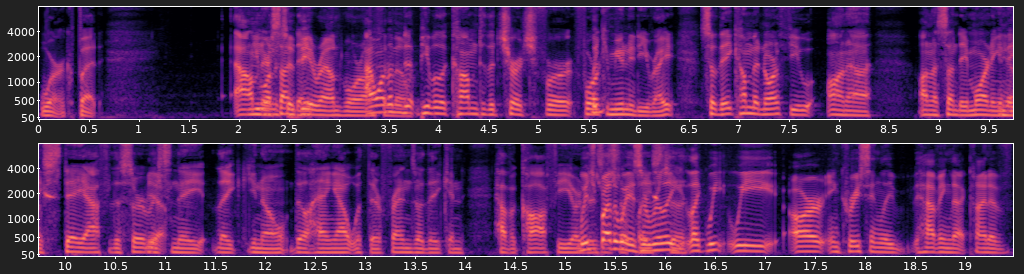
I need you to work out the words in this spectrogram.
work, but on You want us to be around more I want them to people to come to the church for for community, right? So they come to Northview on a on a Sunday morning and Yeah. they stay after the service Yeah. and they like you know they'll hang out with their friends or they can have a coffee or Which, by the way, is a really to- like we we are increasingly having that kind of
